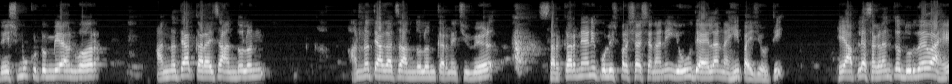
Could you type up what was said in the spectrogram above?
देशमुख कुटुंबियांवर अन्नत्याग करायचं आंदोलन अन्नत्यागाचं आंदोलन करण्याची वेळ सरकारने आणि पोलीस प्रशासनाने येऊ द्यायला नाही पाहिजे होती. हे आपल्या सगळ्यांचं दुर्दैव आहे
